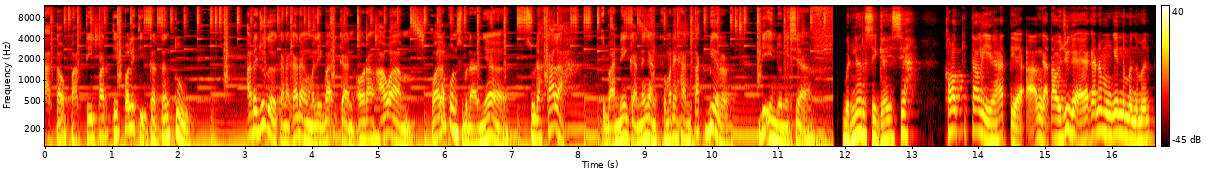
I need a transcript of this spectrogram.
atau parti-parti politik tertentu. Ada juga kadang-kadang melibatkan orang awam walaupun sebenarnya sudah kalah dibandingkan dengan kemeriahan takbir di Indonesia. Bener sih guys ya. Kalau kita lihat ya, ah, nggak tahu juga ya karena mungkin teman-teman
